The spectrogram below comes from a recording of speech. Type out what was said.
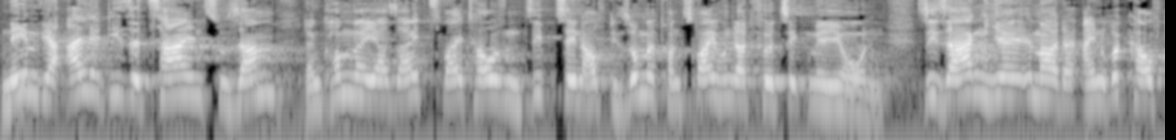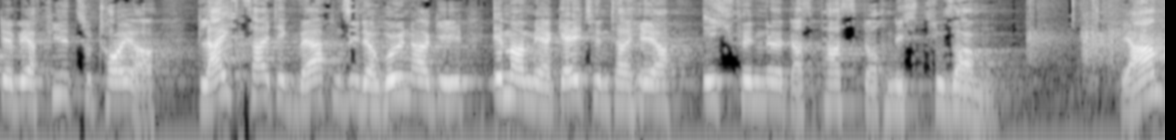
Nehmen wir alle diese Zahlen zusammen, dann kommen wir ja seit 2017 auf die Summe von 240 Millionen €. Sie sagen hier immer, ein Rückkauf der wäre viel zu teuer. Gleichzeitig werfen Sie der Rhön AG immer mehr Geld hinterher. Ich finde, das passt doch nicht zusammen. Ja?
